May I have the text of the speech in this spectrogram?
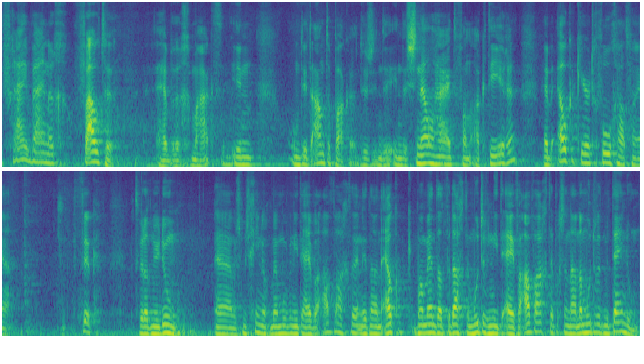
vrij weinig fouten hebben gemaakt in, om dit aan te pakken. Dus in de, in de snelheid van acteren. We hebben elke keer het gevoel gehad van ja, fuck, moeten we dat nu doen? Eh, dus misschien nog, maar moeten we niet even afwachten? En dit dan elk moment dat we dachten, moeten we niet even afwachten, hebben we gezegd, nou dan moeten we het meteen doen.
